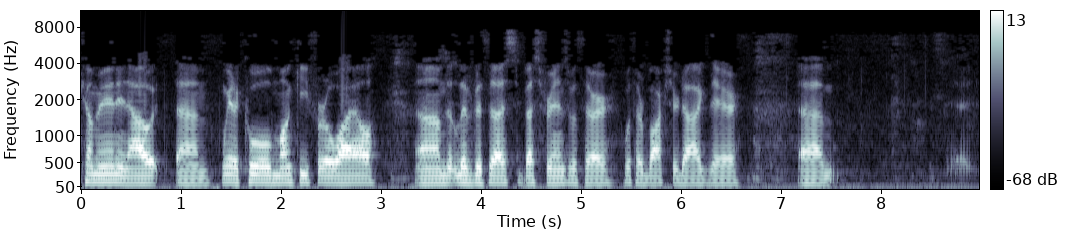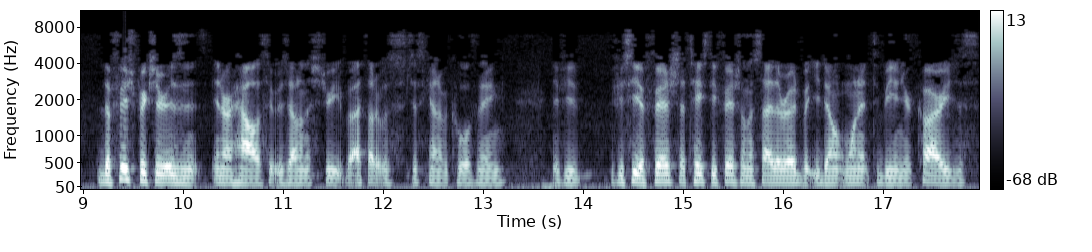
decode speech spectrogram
come in and out. Um, we had a cool monkey for a while um, that lived with us, best friends with our with our boxer dog there. Um, the fish picture isn't in our house; it was out on the street. But I thought it was just kind of a cool thing. If you if you see a fish, a tasty fish on the side of the road, but you don't want it to be in your car, you just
